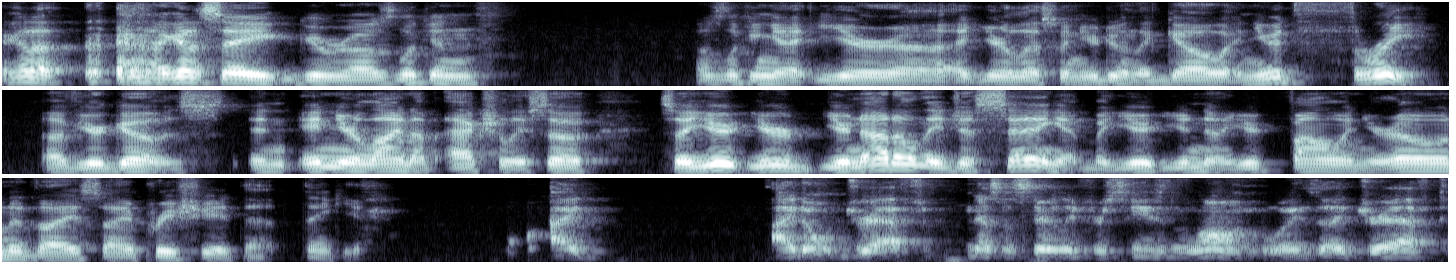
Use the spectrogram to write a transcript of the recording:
I gotta, I gotta say, Guru, I was looking, I was looking at your uh, at your list when you're doing the go, and you had three of your goes in in your lineup actually. So so you're you're you're not only just saying it, but you're you know you're following your own advice. I appreciate that. Thank you. I I don't draft necessarily for season long, boys. I draft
